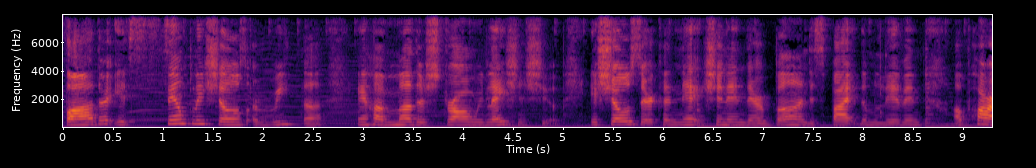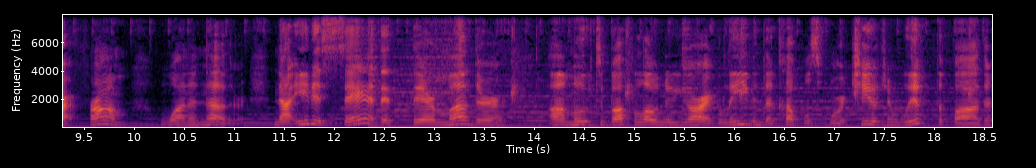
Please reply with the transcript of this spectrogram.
father. It simply shows Aretha and her mother's strong relationship. It shows their connection and their bond despite them living apart from one another. Now, it is said that their mother uh, moved to Buffalo, New York, leaving the couple's four children with the father,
